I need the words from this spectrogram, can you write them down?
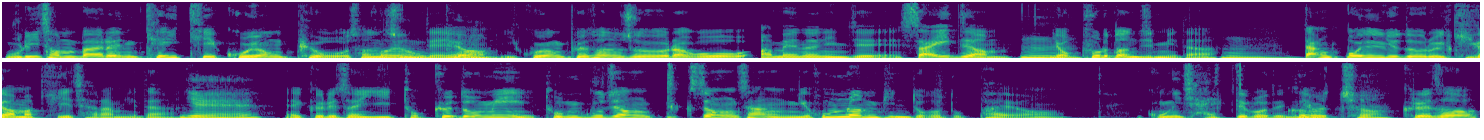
우리 선발은 KT의 고영표 선수인데요. 고영표. 이 고영표 선수라고 하면은 이제 사이드암 음. 옆으로 던집니다. 음. 땅볼 유도를 기가 막히게 잘합니다. 예. 예, 그래서 이 도쿄돔이 돔구정 특성상 이 홈런 빈도가 높아요. 공이 잘 뜨거든요. 그렇죠. 그래서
